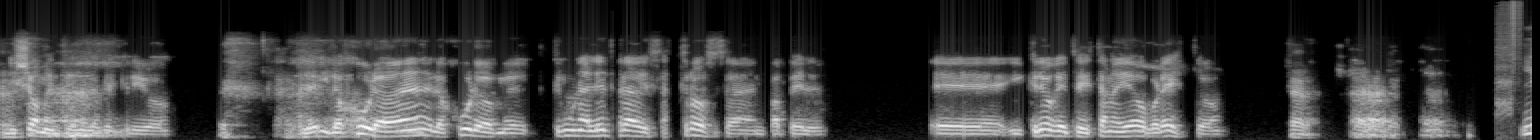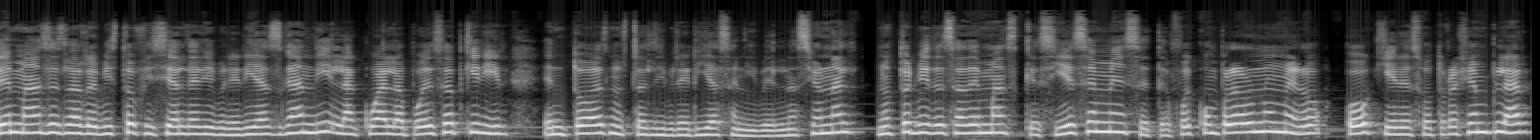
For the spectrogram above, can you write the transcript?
Ni yo me entiendo lo que escribo. Y lo juro, ¿eh? Lo juro, me, tengo una letra desastrosa en papel. Eh, y creo que está mediado por esto. Claro, claro, claro. Lemas es la revista oficial de librerías Gandhi, la cual la puedes adquirir en todas nuestras librerías a nivel nacional. No te olvides además que si ese mes se te fue comprar un número o quieres otro ejemplar,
